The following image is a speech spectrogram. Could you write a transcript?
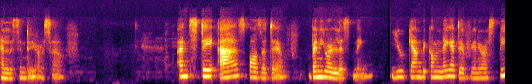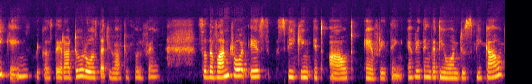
and listen to yourself. And stay as positive when you are listening. You can become negative when you are speaking because there are two roles that you have to fulfill. So, the one role is speaking it out everything, everything that you want to speak out.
